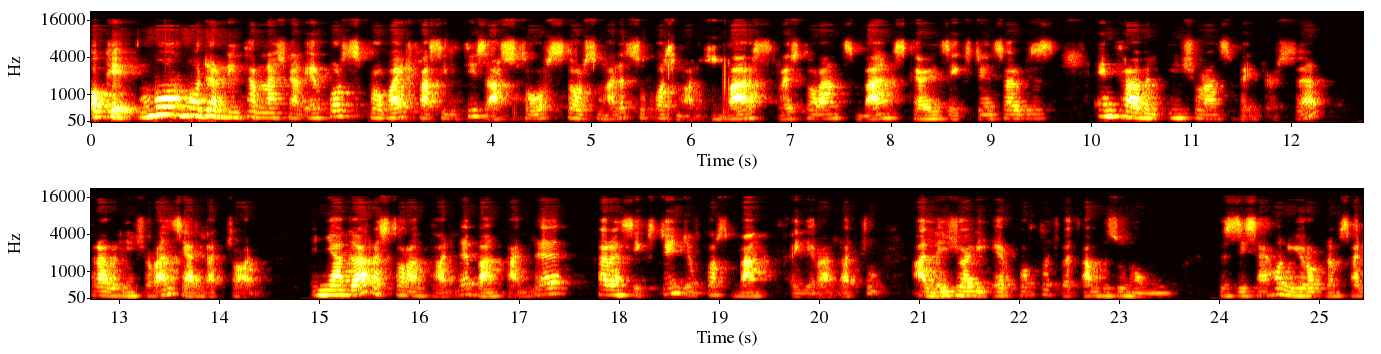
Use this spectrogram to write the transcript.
Okay, more modern international airports provide facilities as stores, stores ማለት ሱቆች ማለት bars, restaurants, banks, currency exchange services, and travel insurance vendors. ትራቨል ኢንሹራንስ ያላቸዋል። እኛ ጋር ሬስቶራንት አለ፣ ባንክ አለ፣ currency exchange of course ባንክ ትቀይራላችሁ አለ። usually airport ኦች በጣም ብዙ ነው። እዚህ ሳይሆን Europe ለምሳሌ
